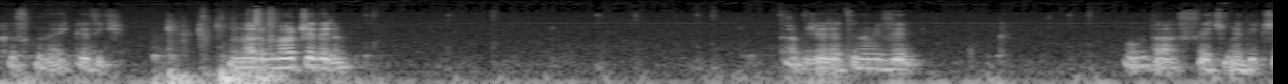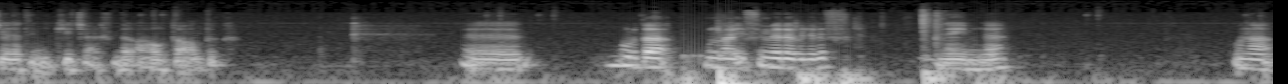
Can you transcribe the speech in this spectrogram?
kısmına ekledik. Bunları merge edelim. Tabi jelatinimizi burada seçmedik. Jelatin 2 içerisinde out aldık. Ee, burada bunlara isim verebiliriz. Name ile. Buna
